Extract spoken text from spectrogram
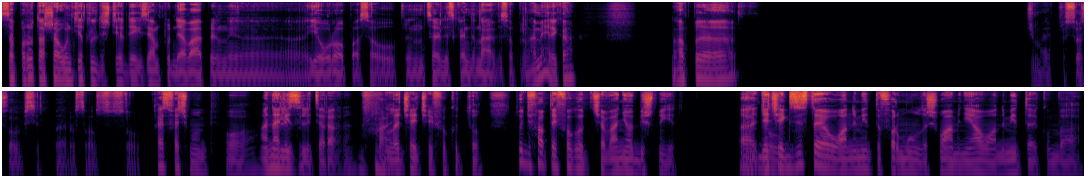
s-a părut așa un titlu de știri, de exemplu, undeva prin uh, Europa sau prin țările scandinave sau prin America, apă și mai profesor sau psihopără sau, sau... Hai să facem o, o analiză literară Hai. la ceea ce ai făcut tu. Tu, de fapt, ai făcut ceva neobișnuit. Da? Deci există o anumită formulă și oamenii au o anumită, cumva,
